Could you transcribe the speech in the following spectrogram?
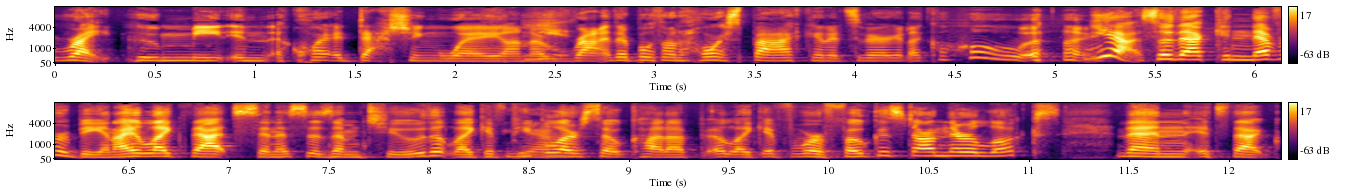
Right. Who meet in a, quite a dashing way on a. Yeah. Ra- they're both on horseback, and it's very like, oh, like, yeah so that can never be and i like that cynicism too that like if people Yeah. are so caught up like if we're focused on their looks then it's that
